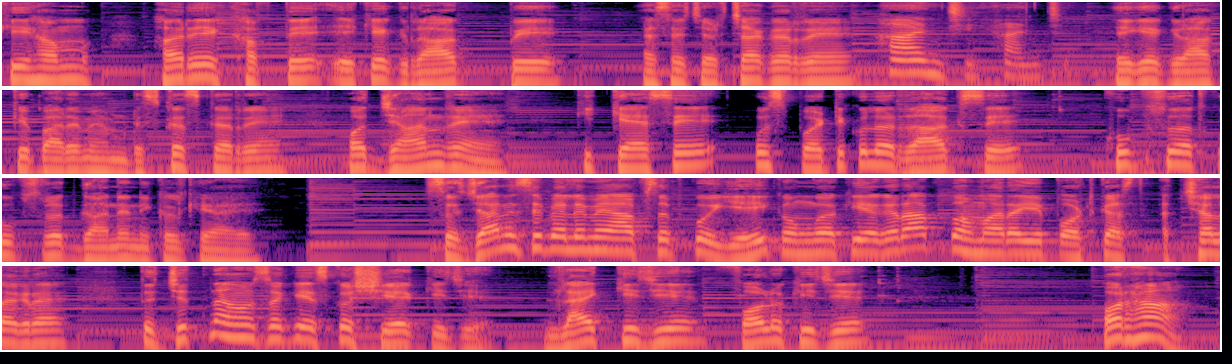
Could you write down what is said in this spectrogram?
कि हम हर एक हफ़्ते एक एक राग पे ऐसे चर्चा कर रहे हैं। हाँ जी हाँ जी। एक एक राग के बारे में हम डिस्कस कर रहे हैं और जान रहे हैं। कि कैसे उस पर्टिकुलर राग से खूबसूरत खूबसूरत गाने निकल के आए। सो जाने से पहले मैं आप सबको यही कहूँगा कि अगर आपको हमारा ये पॉडकास्ट अच्छा लग रहा है तो जितना हो सके इसको शेयर कीजिए लाइक कीजिए फॉलो कीजिए। और हाँ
